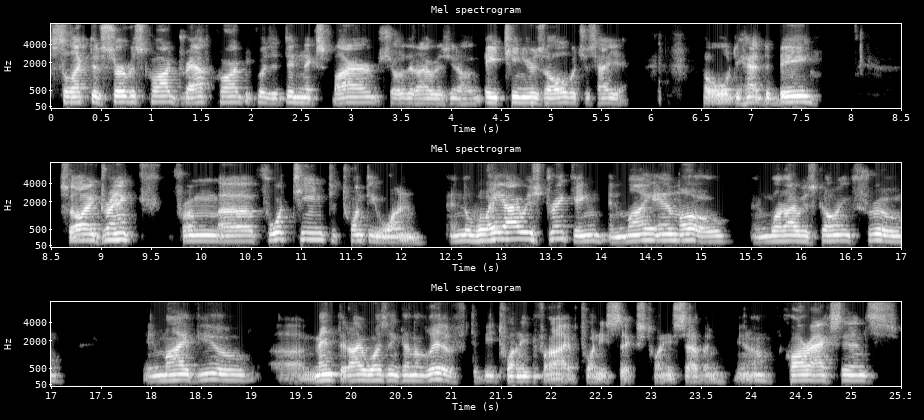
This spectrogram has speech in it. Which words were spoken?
selective service card, draft card, because it didn't expire, show that I was, you know, 18 years old, which is how you, how old you had to be. So I drank from uh, 14 to 21. And the way I was drinking and my MO and what I was going through, in my view, uh, meant that I wasn't going to live to be 25, 26, 27. You know, car accidents,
